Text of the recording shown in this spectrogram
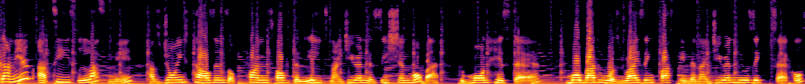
Ghanaian artist Lasmid has joined thousands of fans of the late Nigerian musician Mohbad to mourn his death. Who was rising fast in the Nigerian music circles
